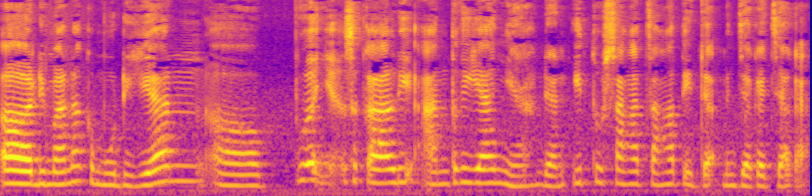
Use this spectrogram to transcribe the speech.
uh, di mana kemudian uh, banyak sekali antriannya dan itu sangat-sangat tidak menjaga jarak.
